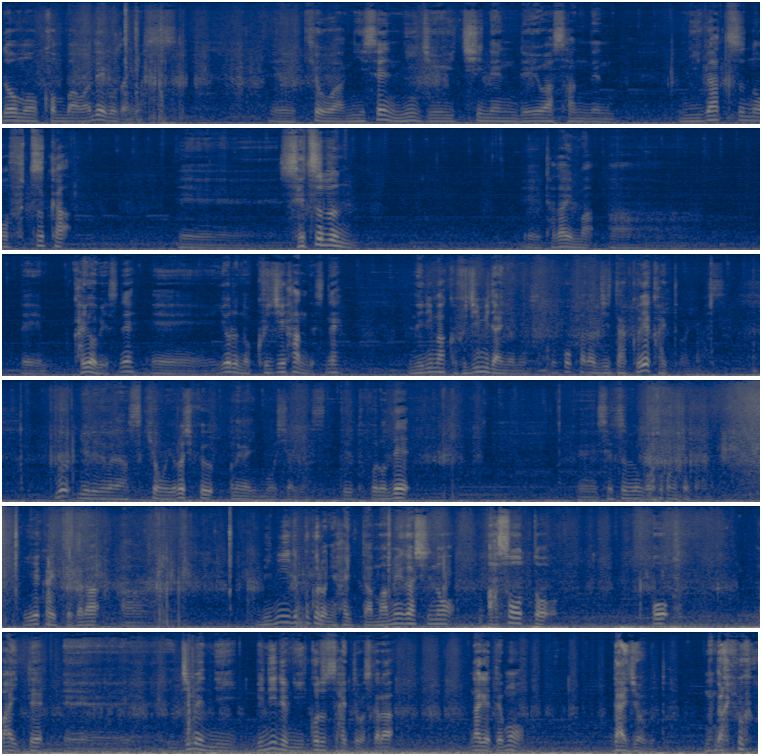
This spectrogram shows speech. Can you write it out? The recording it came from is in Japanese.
どうもこんばんはでございます、えー、今日は2021年令和3年2月の2日、えー、節分、えー、ただいまえー、火曜日ですね、えー、夜の9時半ですね。練馬区富士見台におります。ここから自宅へ帰ってまいります。のゆりでございます。今日もよろしくお願い申し上げます。というところで、えー、節分が遅くなっちゃったの家帰ってからビニール袋に入った豆菓子のアソートを巻いて、えー、地面にビニールに1個ずつ入ってますから投げても大丈夫となんだかよく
